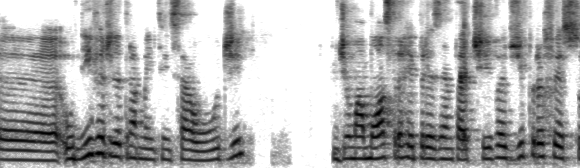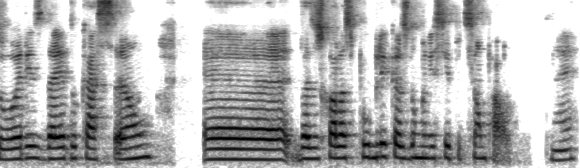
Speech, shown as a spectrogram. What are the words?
uh, o nível de letramento em saúde de uma amostra representativa de professores da educação uh, das escolas públicas do município de São Paulo, né?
